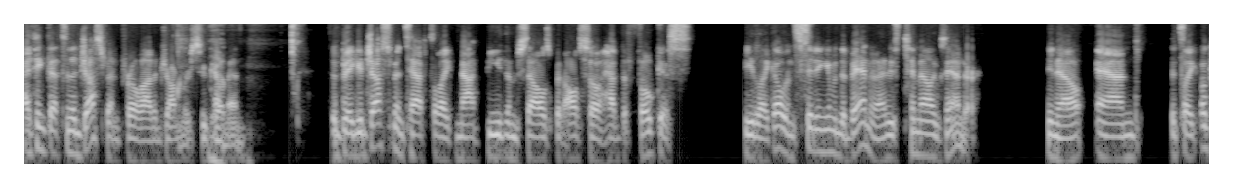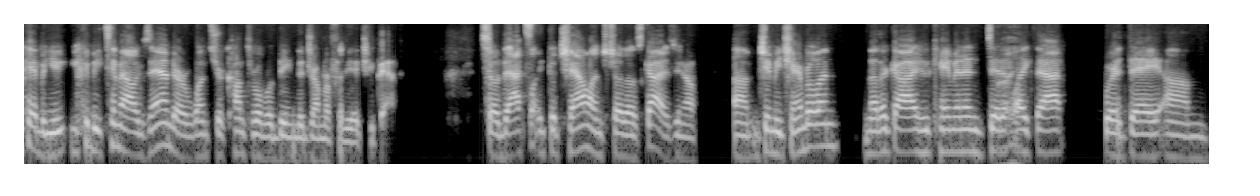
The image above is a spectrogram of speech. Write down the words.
I think that's an adjustment for a lot of drummers who come yep. in. The big adjustments have to like not be themselves, but also have the focus be like, oh, and sitting in with the band and I is Tim Alexander, you know, and it's like, okay, but you, you could be Tim Alexander once you're comfortable with being the drummer for the HE band. So that's like the challenge to those guys, you know, um, Jimmy Chamberlin, another guy who came in and did right. it like that, where they um,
